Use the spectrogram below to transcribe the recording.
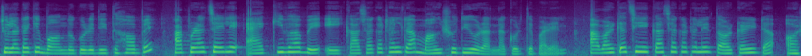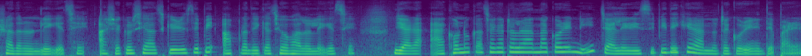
চুলাটাকে বন্ধ করে দিতে হবে। আপনারা চাইলে একইভাবে এই কাঁচা কাঁঠালটা মাংস দিয়েও রান্না করতে পারেন। আমার কাছে এই কাঁচা কাঁঠালের তরকারিটা অসাধারণ লেগেছে। আশা করছি আজকের রেসিপি আপনাদের কাছেও ভালো লেগেছে। যারা এখনও কাঁচা কাঁঠাল রান্না করেননি, চাইলে রেসিপি দেখে রান্নাটা করে নিতে পারেন।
